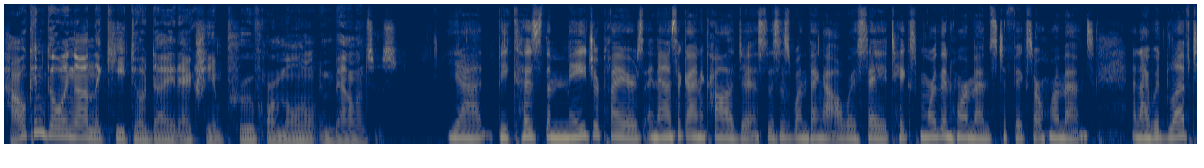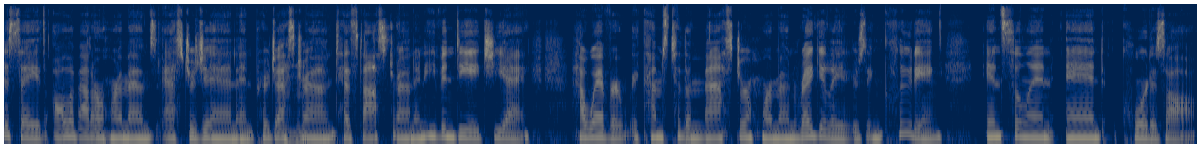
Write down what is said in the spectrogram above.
How can going on the keto diet actually improve hormonal imbalances? Yeah, because the major players, and as a gynecologist, this is one thing I always say it takes more than hormones to fix our hormones. And I would love to say it's all about our hormones estrogen and progesterone, mm-hmm. testosterone, and even DHEA. However, it comes to the master hormone regulators, including insulin, and cortisol.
